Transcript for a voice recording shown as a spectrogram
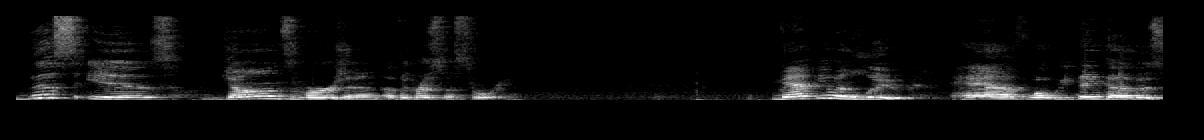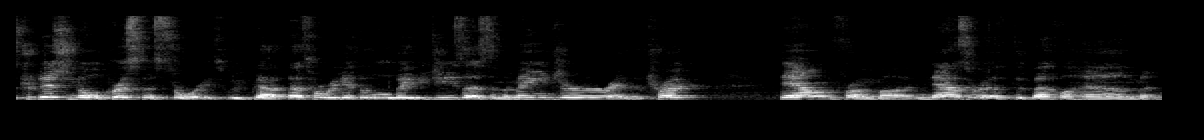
This is John's version of the Christmas story. Matthew and Luke have what we think of as traditional Christmas stories. We've got that's where we get the little baby Jesus in the manger and the trek down from uh, Nazareth to Bethlehem and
